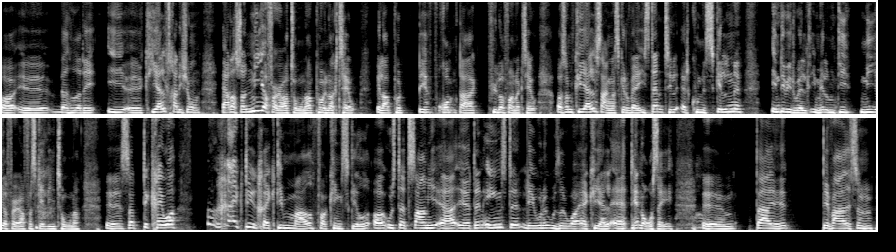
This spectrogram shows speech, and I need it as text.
Og øh, hvad hedder det? I øh, Kial-tradition er der så 49 toner på en oktav, eller på det rum, der fylder for en oktav. Og som Kial-sanger skal du være i stand til at kunne skille individuelt imellem de 49 forskellige toner. Øh, så det kræver rigtig, rigtig meget fucking skill, og Ustad Sami er øh, den eneste levende udøver af Kial af den årsag. Wow. Øh, der, øh, det var sådan,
